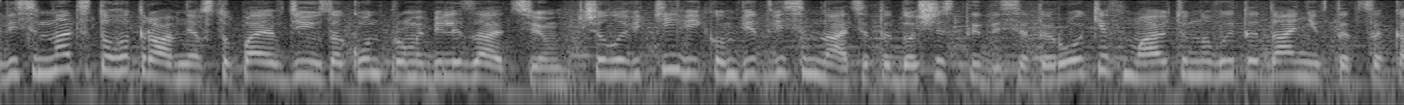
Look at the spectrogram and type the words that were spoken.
18 травня вступає в дію закон про мобілізацію. Чоловіки віком від 18 до 60 років мають оновити дані в ТЦК,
